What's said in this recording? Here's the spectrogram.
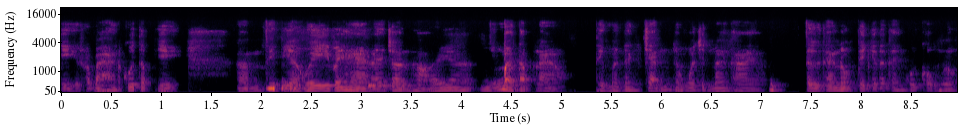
gì rồi ba cuối tập gì? Um, thì bây giờ Huy với Hà đây cho anh hỏi uh, những bài tập nào thì mình nên tránh trong quá trình mang thai từ tháng đầu tiên cho tới tháng cuối cùng luôn.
